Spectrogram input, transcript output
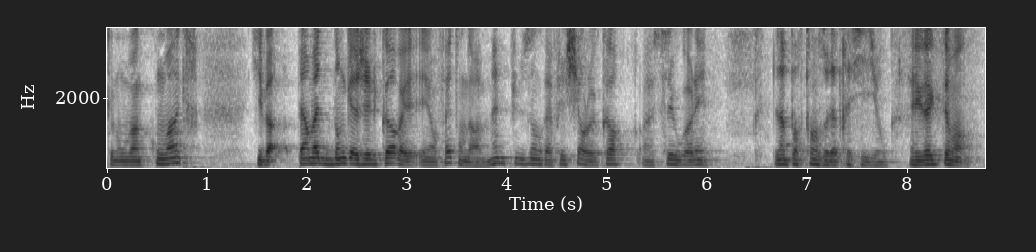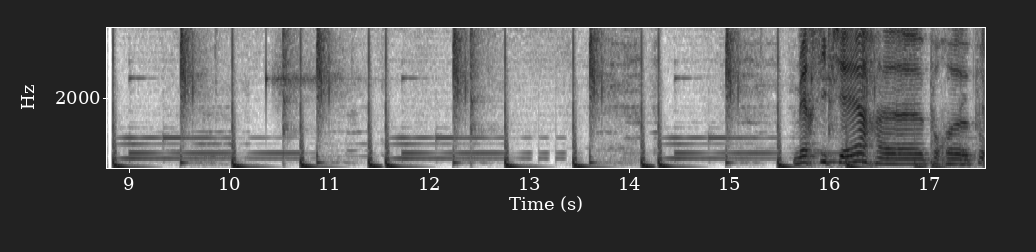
que l'on va convaincre qui va permettre d'engager le corps et, et en fait on n'aura même plus besoin de réfléchir, le corps euh, sait où aller. L'importance de la précision. Exactement. Merci Pierre euh, pour, euh, pour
